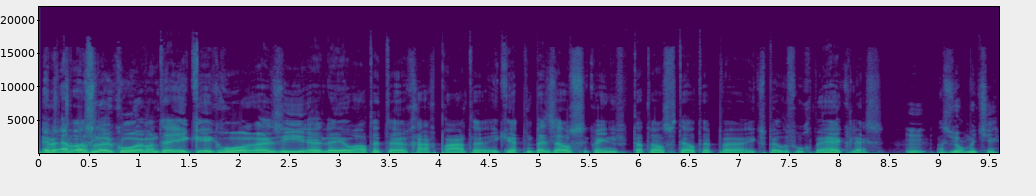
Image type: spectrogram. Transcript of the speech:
Het, het was leuk hoor, want eh, ik, ik hoor, eh, zie eh, Leo altijd eh, graag praten. Ik heb, ben zelfs, ik weet niet of ik dat wel eens verteld heb, eh, ik speelde vroeger bij Hercules Mm, als jommetje.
